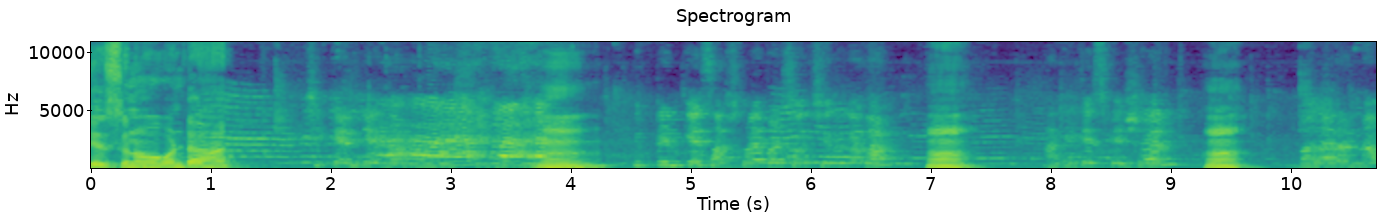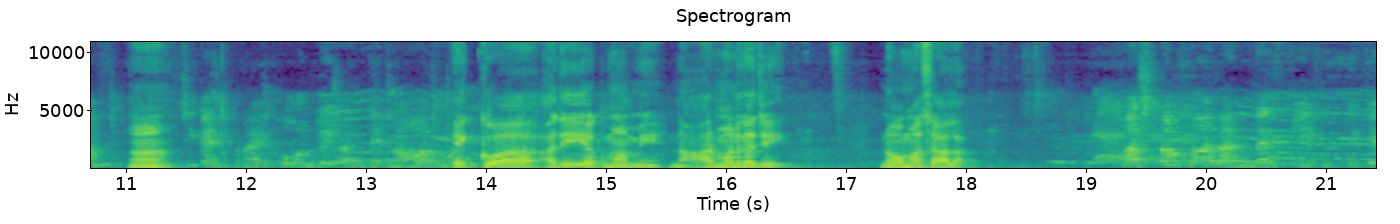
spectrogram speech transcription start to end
చేస్తున్నావు వంట? చికెన్ చేద్దాం మ్మ్. ఫిఫ్టీన్ కే సబ్స్క్రైబర్స్ వచ్చారు కదా? ఆ, అందుకే స్పెషల్ ఆ, బగారన్నం ఆ. చికెన్ ఫ్రై ఓన్లీ అంతే నార్మల్. ఎక్కువ అది వేయకు మమ్మీ నార్మల్గా చెయ్యి. నో మసాలా. అందరికీ ఫిఫ్టీ కే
